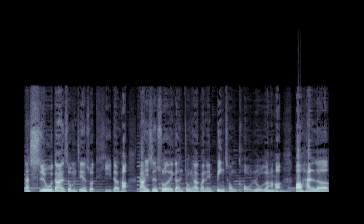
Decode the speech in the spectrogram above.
那食物当然是我们今天所提的哈。刚刚医生说了一个很重要的观念，病从口入了哈，嗯、包含了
